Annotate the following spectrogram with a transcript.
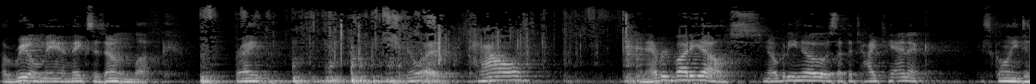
a real man makes his own luck, right? You know what? Cal and everybody else, nobody knows that the Titanic is going to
